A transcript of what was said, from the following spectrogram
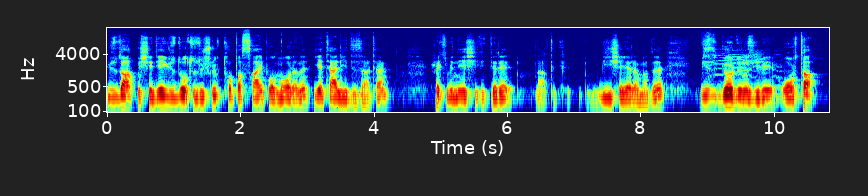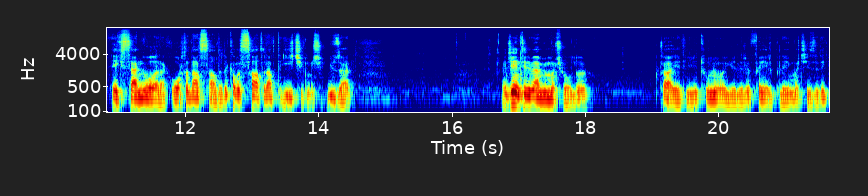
%67'ye %33'lük topa sahip olma oranı yeterliydi zaten. Rakibin değişiklikleri artık bir işe yaramadı. Biz gördüğünüz gibi orta eksenli olarak ortadan saldırdık ama sağ tarafta iyi çıkmış. Güzel. Centilmen bir maç oldu. Gayet iyi. Turnuva geliri, fair play maçı izledik.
